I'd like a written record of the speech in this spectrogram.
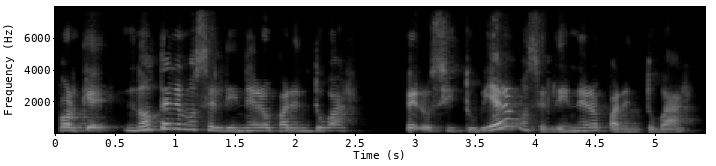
Porque no tenemos el dinero para entubar, pero si tuviéramos el dinero para entubar,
